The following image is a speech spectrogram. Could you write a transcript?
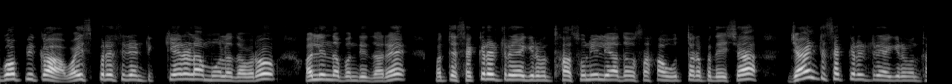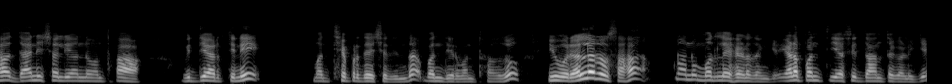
Gopika, vice president Kerala ಮೂಲದವರು ಅಲ್ಲಿಂದ ಬಂದಿದ್ದಾರೆ. ಮತ್ತೆ ಸೆಕ್ರೆಟರಿ ಆಗಿರುವಂತಹ ಸುನಿಲ್ ಯಾದವ್ ಸಹ ಉತ್ತರ ಪ್ರದೇಶ, ಜಾಯಿಂಟ್ ಸೆಕ್ರೆಟರಿ ಆಗಿರುವಂತಹ ದಾನಿಶ್ ಅಲಿ ಅನ್ನುವಂತಹ ವಿದ್ಯಾರ್ಥಿನಿ ಮಧ್ಯಪ್ರದೇಶದಿಂದ ಬಂದಿರುವಂತಹದ್ದು ಇವರೆಲ್ಲರೂ ಸಹ ನಾನು ಮೊದಲೇ ಹೇಳದಂಗೆ ಎಡಪಂಥೀಯ ಸಿದ್ಧಾಂತಗಳಿಗೆ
